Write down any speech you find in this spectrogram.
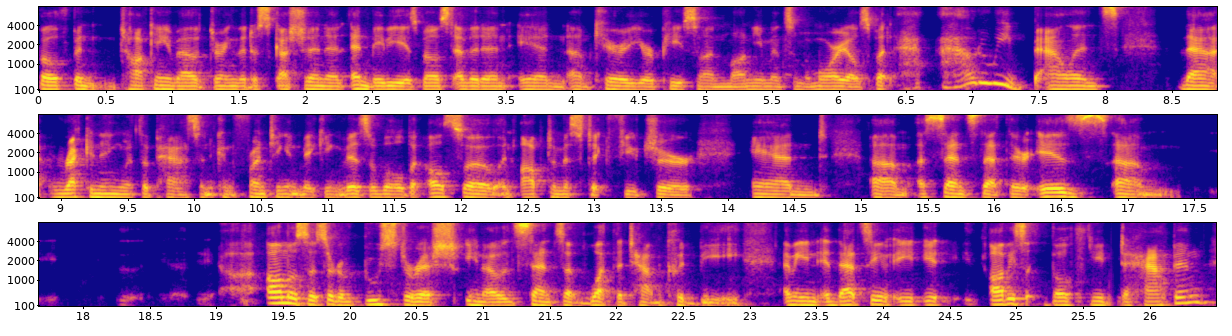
both been talking about during the discussion and, and maybe is most evident in um, Kerri, your piece on monuments and memorials. But how do we balance that reckoning with the past and confronting and making visible, but also an optimistic future and um, a sense that there is um, almost a sort of boosterish, you know, sense of what the town could be. I mean, that seems it, it, obviously both need to happen,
